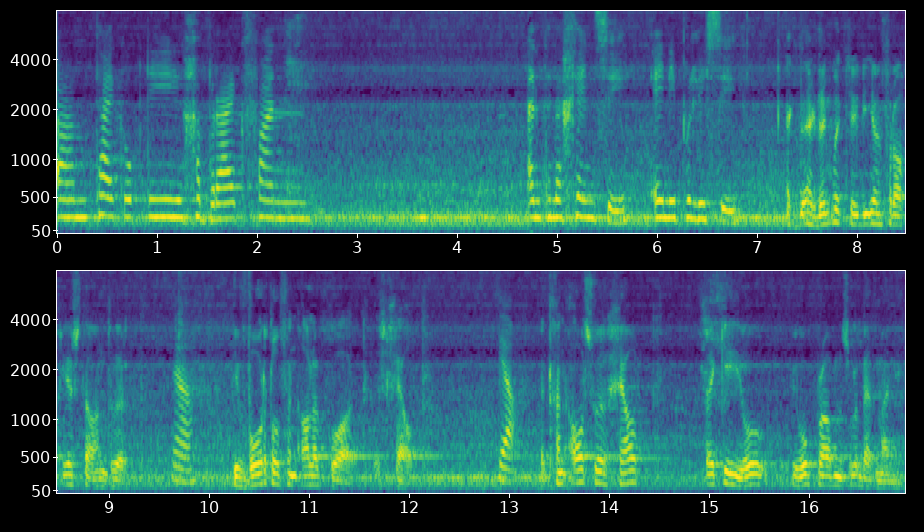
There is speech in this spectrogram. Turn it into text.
um take op die gebruik van intelligensie en die polisie? Ek ek dink wat jy die een vraag eers antwoord. Ja. Die wortel van alle kwaad is geld. Ja. Dit gaan also geld. Like your your problems all about money.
